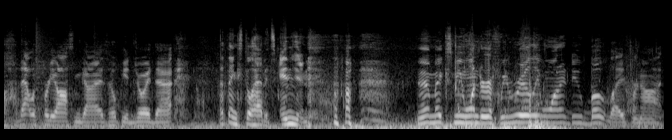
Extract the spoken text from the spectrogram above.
Well, that was pretty awesome, guys. Hope you enjoyed that. That thing still had its engine. that makes me wonder if we really want to do boat life or not.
